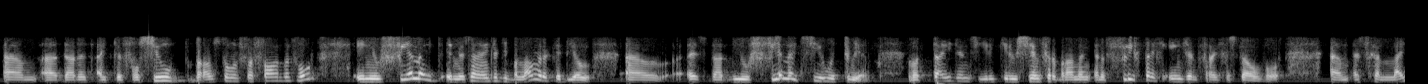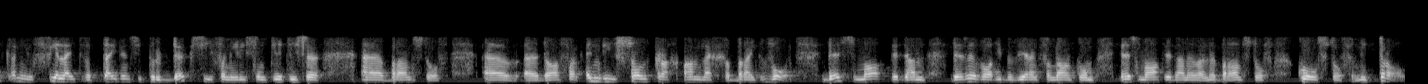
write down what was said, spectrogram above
ehm um, uh, dat dit uit 'n fossiel brandstof vervaardig word en die hoeveelheid en dis nou eintlik die belangrike deel uh is dat die hoeveelheid CO2 wat tydens hierdie kerosienverbranding in 'n vliegtuig engine vrygestel word, um, is gelyk aan die hoeveelheid wat tydens die produksie van hierdie sintetiese uh brandstof uh, uh daarvan in die sonkragaanleg gebruik word. Dis maak dit dan dis nou waar die bewering vandaan kom, dis maak dit dan nou 'n brandstof koolstof neutraal.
